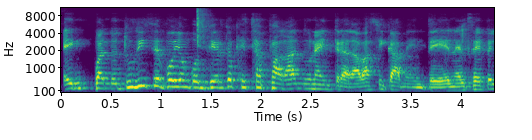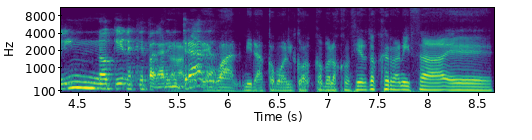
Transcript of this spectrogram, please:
en- cuando tú dices voy a un concierto es que estás pagando una entrada, básicamente. En el Zeppelin no tienes que pagar Ah, me da entrada. igual, mira, como, el co- como los conciertos que organiza eh,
